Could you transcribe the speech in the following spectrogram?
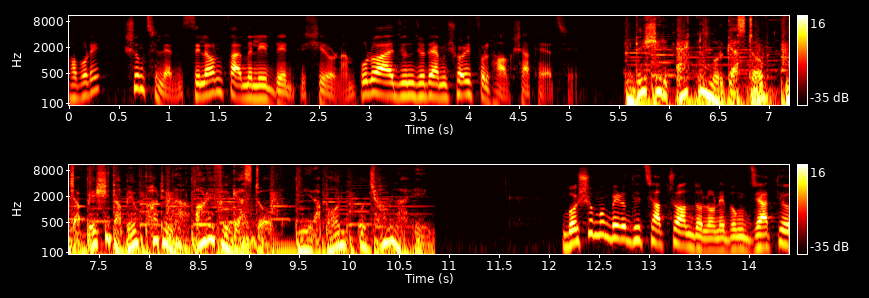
খবরে শুনছিলেন সিলন ফ্যামিলি ব্রেন্টের শিরোনাম। পুরো আয়োজন জুড়ে আমি শরীফুল হক সাথে আছি। দেশের এক নম্বর গ্যাস স্টোভ যা বেশি তাপেও ফাটে না আরএফএল গ্যাস স্টোভ নিরাপদ ও ঝামেলাহীন। বৈষম্য বিরোধী ছাত্র আন্দোলন এবং জাতীয়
